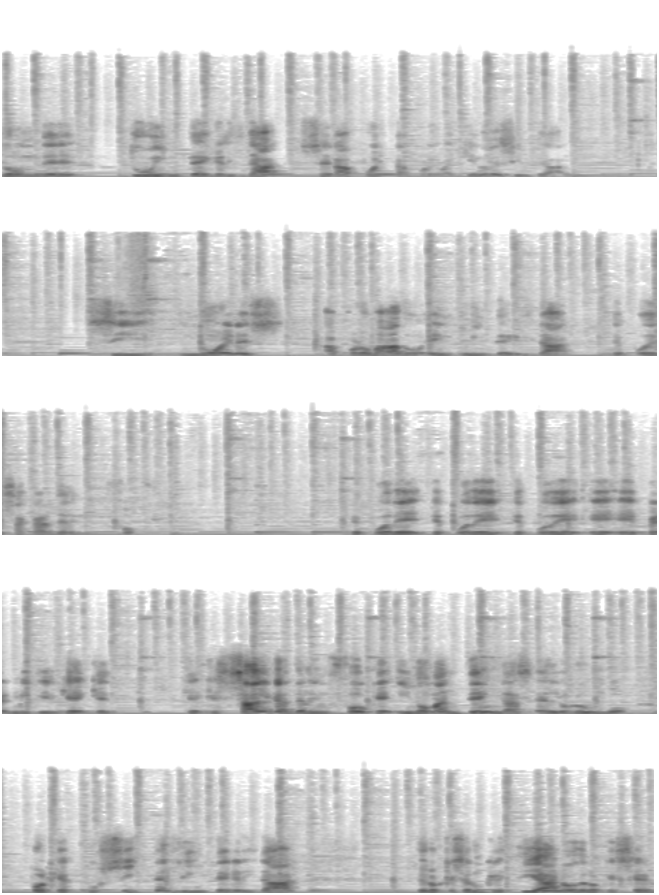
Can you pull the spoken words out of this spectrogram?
donde tu integridad será puesta a prueba. Y quiero decirte algo, si no eres aprobado en tu integridad, te puedes sacar del enfoque te puede, te puede, te puede eh, eh, permitir que, que, salgas del enfoque y no mantengas el rumbo, porque pusiste la integridad de lo que es ser un cristiano, de lo que es ser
